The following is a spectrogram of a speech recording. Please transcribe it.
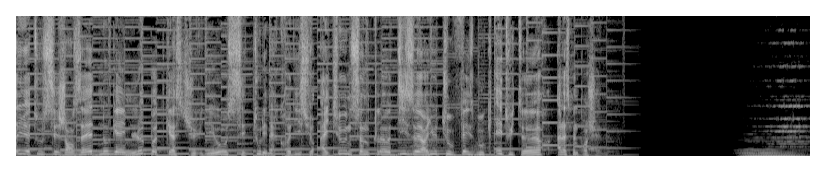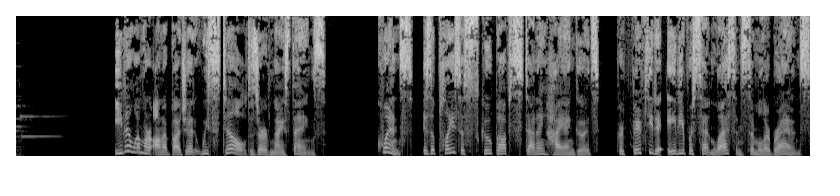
Salut à tous, c'est Jean Z. No Game, le podcast jeux vidéo, c'est tous les mercredis sur iTunes, SoundCloud, Deezer, YouTube, Facebook et Twitter. À la semaine prochaine. Even when we're on a budget, we still deserve nice things. Quince is a place to scoop up stunning high-end goods for 50 to 80% less than similar brands.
